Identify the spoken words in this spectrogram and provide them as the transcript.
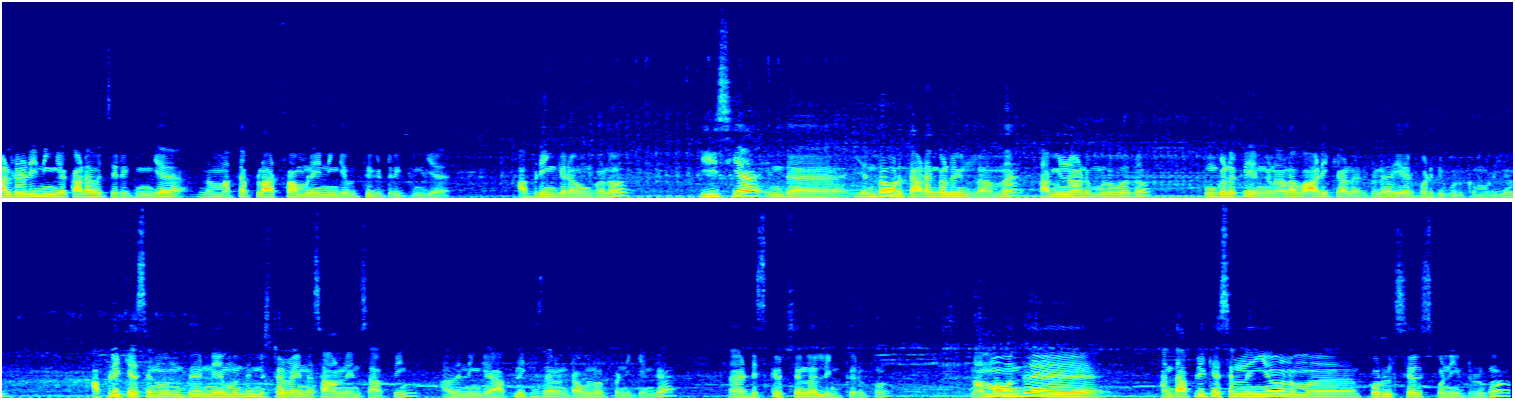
ஆல்ரெடி நீங்கள் கடை வச்சுருக்கீங்க. மற்ற பிளாட்ஃபார்ம்லேயும் நீங்கள் விற்றுக்கிட்டு இருக்கீங்க. அப்படிங்கிறவங்களும் ஈஸியாக இந்த எந்த ஒரு தடங்களும் இல்லாமல் தமிழ்நாடு முழுவதும் உங்களுக்கு எங்களால் வாடிக்கையாளர்களை ஏற்படுத்தி கொடுக்க முடியும். அப்ளிகேஷன் வந்து நேம் வந்து மிஸ்டர் லைனஸ் ஆன்லைன் ஷாப்பிங் அதை நீங்கள் அப்ளிகேஷனை டவுன்லோட் பண்ணிக்கோங்க. டிஸ்கிரிப்ஷனில் லிங்க் இருக்கும். நம்ம வந்து அந்த அப்ளிகேஷன்லேயும் நம்ம பொருள் சேல்ஸ் பண்ணிகிட்டு இருக்கோம்.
